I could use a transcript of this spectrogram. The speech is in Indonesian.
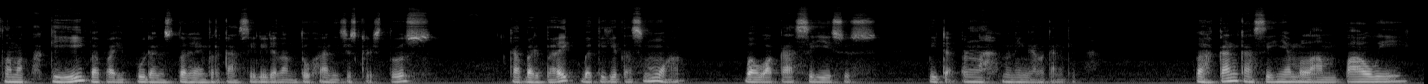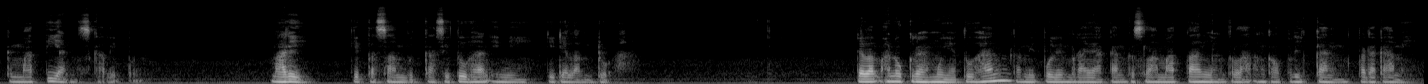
Selamat pagi, Bapak, Ibu, dan saudara yang terkasih di dalam Tuhan Yesus Kristus. Kabar baik bagi kita semua bahwa kasih Yesus tidak pernah meninggalkan kita. Bahkan kasihnya melampaui kematian sekalipun. Mari kita sambut kasih Tuhan ini di dalam doa. Dalam anugerahmu ya Tuhan, kami boleh merayakan keselamatan yang telah Engkau berikan kepada kami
